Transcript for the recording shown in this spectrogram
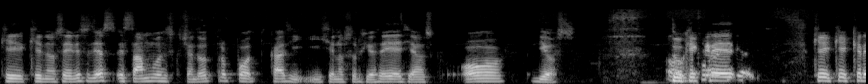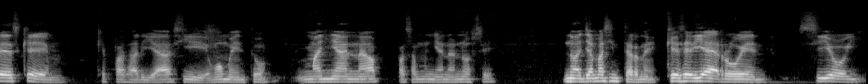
que, que no sé, esos días estábamos escuchando otro podcast y, se nos surgió ese día y decíamos, oh Dios, ¿tú oh, qué, crees, qué, qué crees que, que, pasaría si de momento, mañana, pasa mañana, no sé, no haya más internet? ¿Qué sería de Rubén si hoy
